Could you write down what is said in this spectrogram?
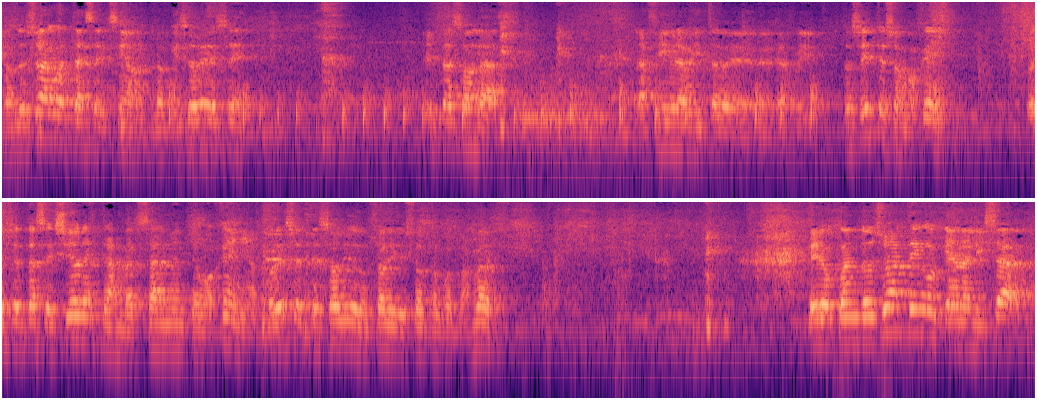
Cuando yo hago esta sección, lo que yo veo es esto. Estas son las, fibras vistas de, arriba. Entonces esto es homogéneo. Por eso esta sección es transversalmente homogénea. Por eso este sólido es un sólido isótropo transverso. Pero cuando yo tengo que analizar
